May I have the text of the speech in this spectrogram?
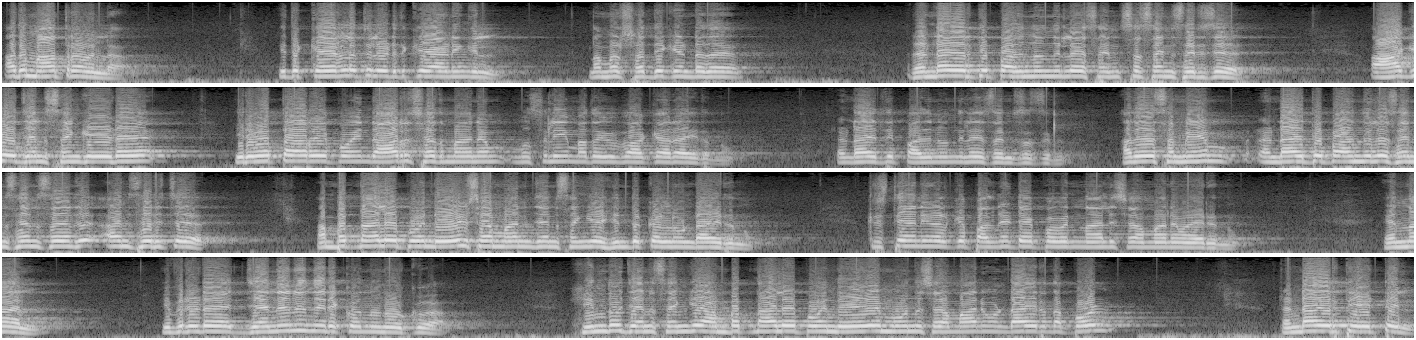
അത് മാത്രമല്ല ഇത് കേരളത്തിലെടുക്കുകയാണെങ്കിൽ നമ്മൾ ശ്രദ്ധിക്കേണ്ടത് രണ്ടായിരത്തി പതിനൊന്നിലെ സെൻസസ് അനുസരിച്ച് ആകെ ജനസംഖ്യയുടെ ഇരുപത്താറ് പോയിന്റ് ആറ് ശതമാനം മുസ്ലിം മതവിഭാഗക്കാരായിരുന്നു രണ്ടായിരത്തി പതിനൊന്നിലെ സെൻസസിൽ. അതേസമയം രണ്ടായിരത്തി പതിനൊന്നിലെ സെൻസസ് അനുസരിച്ച് അമ്പത്തിനാല് പോയിന്റ് ഏഴ് ശതമാനം ജനസംഖ്യ ഹിന്ദുക്കളിലുണ്ടായിരുന്നു. ക്രിസ്ത്യാനികൾക്ക് പതിനെട്ട് പോയിന്റ് നാല് ശതമാനമായിരുന്നു. എന്നാൽ ഇവരുടെ ജനന നിരക്കൊന്ന് നോക്കുക. ഹിന്ദു ജനസംഖ്യ അമ്പത്തിനാല് പോയിന്റ് ഏഴ് മൂന്ന് ശതമാനം ഉണ്ടായിരുന്നപ്പോൾ രണ്ടായിരത്തി എട്ടിൽ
